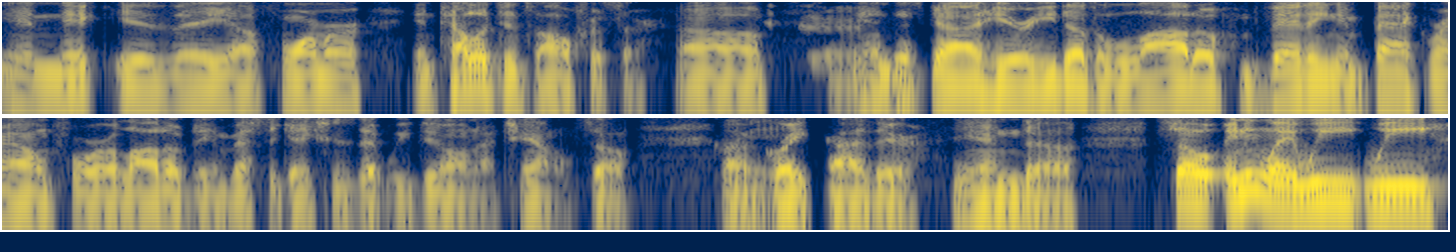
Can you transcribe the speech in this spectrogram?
and Nick is a uh, former intelligence officer. Uh, yes, and this guy here, he does a lot of vetting and background for a lot of the investigations that we do on our channel. So, uh, great guy there. And uh, so, anyway, we we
